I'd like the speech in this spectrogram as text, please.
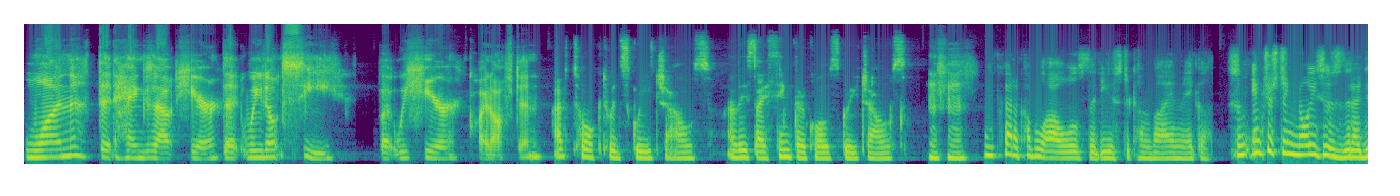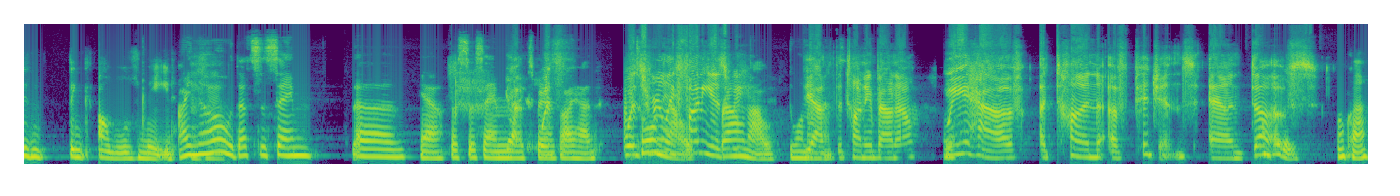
one that hangs out here that we don't see, but we hear quite often. I've talked with screech owls. At least I think they're called screech owls. hmm We've got a couple owls that used to come by and make a, some interesting noises that I didn't think owls made. I Mhm. know that's the same. Uh, yeah, that's the same Yeah, experience with- I had. What's Thorn really owl, funny is brown we, owl. the one yeah, the tawny brown owl. We have a ton of pigeons and Oh, doves. Okay.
